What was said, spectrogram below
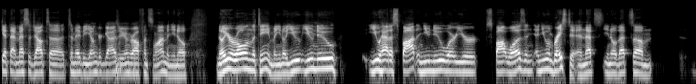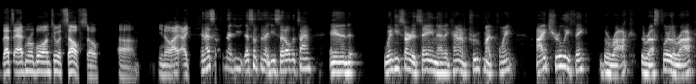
get that message out to to maybe younger guys or younger offensive linemen. You know, know your role in the team, and you know you you knew you had a spot and you knew where your spot was, and and you embraced it, and that's you know that's um that's admirable unto itself. So, um, you know, I, I and that's something that he that's something that he said all the time, and when he started saying that, it kind of proved my point. I truly think The Rock, the wrestler, The Rock,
